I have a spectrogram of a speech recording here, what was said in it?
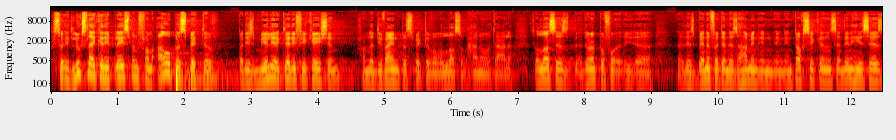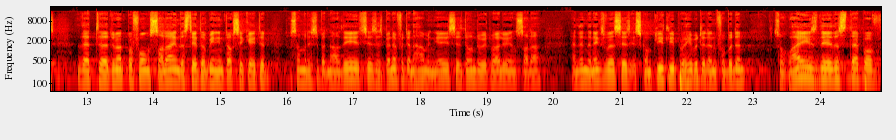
So it looks like a replacement from our perspective, but is merely a clarification from the divine perspective of Allah subhanahu wa ta'ala. So Allah says, do not perform. Uh, there's benefit and there's harm in, in, in intoxicants. And then he says that uh, do not perform salah in the state of being intoxicated. So somebody says, but now there it says there's benefit and harm. And here it says don't do it while you're in salah. And then the next verse says it's completely prohibited and forbidden. So why is there this type of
